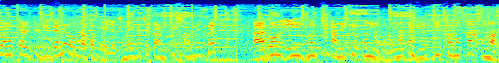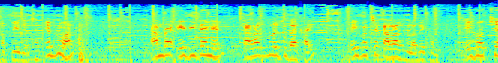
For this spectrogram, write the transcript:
চমৎকার একটা ডিজাইনের ওন্নাটা পেয়ে যাচ্ছেন। এই হচ্ছে কামিজটির সামনে সাইড এবং এই হচ্ছে কামিজটির ওন্নাটা ওন্নাটা হেভি চমৎকার ওন্নাটা পেয়ে যাচ্ছেন। এভরিওয়ান আমরা এই ডিজাইনের কালারগুলো একটু দেখাই। এই হচ্ছে কালারগুলো দেখুন। এই হচ্ছে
